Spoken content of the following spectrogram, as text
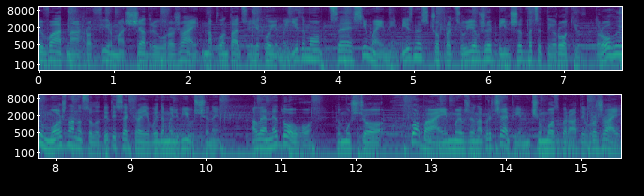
Приватна агрофірма Щедрий урожай, на плантацію якої ми їдемо, це сімейний бізнес, що працює вже більше 20 років. Дорогою можна насолодитися краєвидами Львівщини, але недовго, тому що хоба, і ми вже на причепі мчимо збирати врожай.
